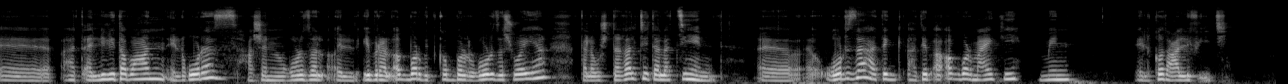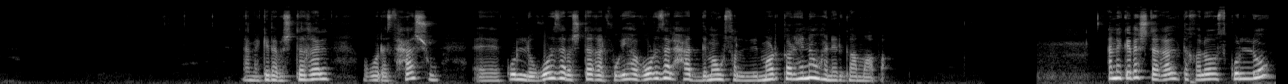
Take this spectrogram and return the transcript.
آه هتقللي طبعا الغرز عشان الغرزة الإبرة الأكبر بتكبر الغرزة شوية. فلو اشتغلتي 30 آه غرزة. هتبقى أكبر معاكي من القطعة اللي في إيدي. أنا كده بشتغل غرز حشو. آه كل غرزة بشتغل فوقيها غرزة لحد ما أوصل لل marker هنا وهنرجع مع بعض. أنا كده اشتغلت خلاص كله.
